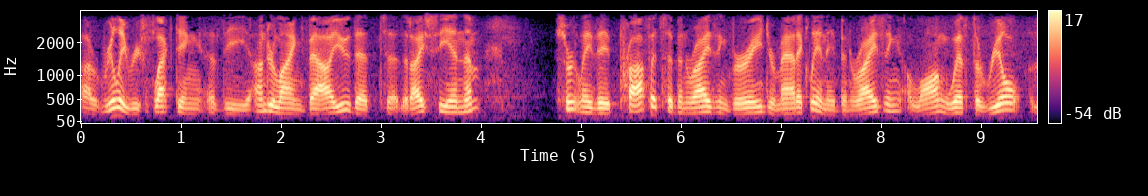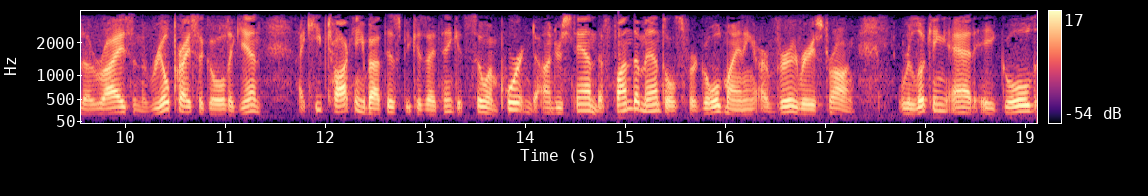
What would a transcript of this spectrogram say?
uh, really reflecting the underlying value that uh, that I see in them. Certainly the profits have been rising very dramatically and they've been rising along with the real the rise in the real price of gold. Again i keep talking about this because i think it's so important to understand the fundamentals for gold mining are very very strong. We're looking at a gold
